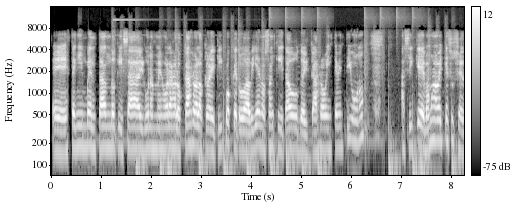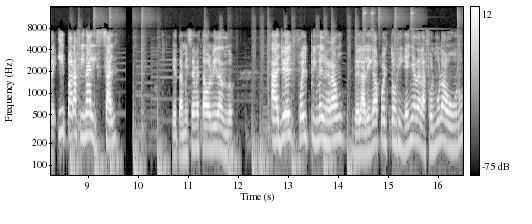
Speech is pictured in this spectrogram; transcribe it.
Eh, estén inventando quizás algunas mejoras a los carros, a los equipos que todavía nos han quitado del carro 2021. Así que vamos a ver qué sucede. Y para finalizar, que también se me estaba olvidando, ayer fue el primer round de la Liga Puertorriqueña de la Fórmula 1,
